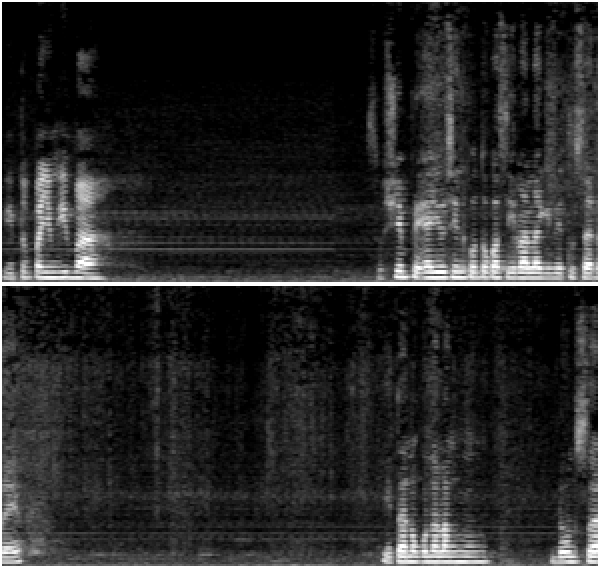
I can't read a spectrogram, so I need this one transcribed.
Ito pa yung iba. So, syempre, ayusin ko to kasi ilalagay ko ito sa ref. Itanong ko na lang doon sa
